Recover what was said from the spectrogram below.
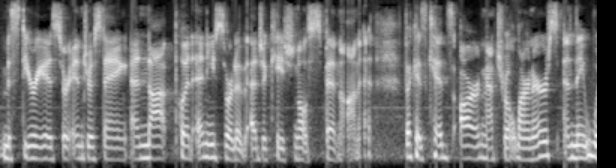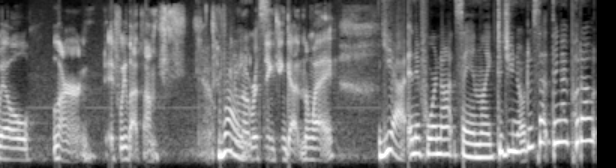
mysterious or interesting and not put any sort of educational spin on it because kids are natural learners and they will learn if we let them. If we Right. don't overthink and get in the way. Yeah, and if we're not saying like, "Did you notice that thing I put out?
